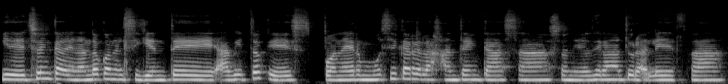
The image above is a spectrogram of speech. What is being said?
Y de hecho encadenando con el siguiente hábito que es poner música relajante en casa, sonidos de la naturaleza,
